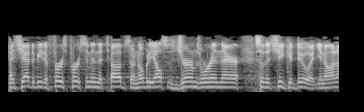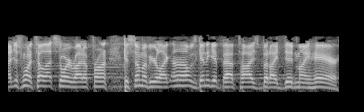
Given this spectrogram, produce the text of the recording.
and she had to be the first person in the tub so nobody else's germs were in there so that she could do it, you know. And I just want to tell that story right up front because some of you are like, oh, I was going to get baptized, but I did my hair.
